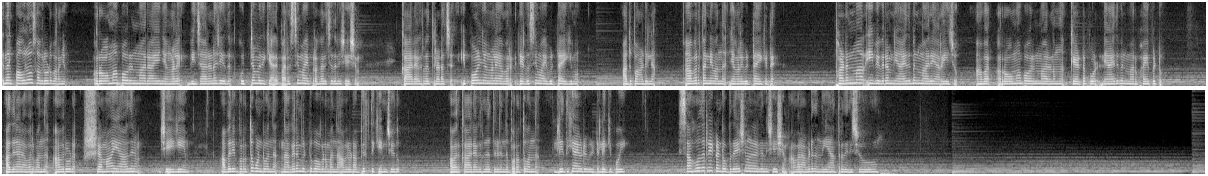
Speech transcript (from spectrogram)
എന്നാൽ പൗലോസ് അവരോട് പറഞ്ഞു റോമാ പൗരന്മാരായ ഞങ്ങളെ വിചാരണ ചെയ്ത് കുറ്റം വിധിക്കാതെ പരസ്യമായി പ്രഹരിച്ചതിന് ശേഷം കാരാഗ്രഹത്തിലടച്ച് ഇപ്പോൾ ഞങ്ങളെ അവർ രഹസ്യമായി വിട്ടയക്കുമോ? അത് പാടില്ല. അവർ തന്നെ വന്ന് ഞങ്ങളെ വിട്ടയക്കട്ടെ. ഭടന്മാർ ഈ വിവരം ന്യായാധിപന്മാരെ അറിയിച്ചു. അവർ റോമ പൗരന്മാരാണെന്ന് കേട്ടപ്പോൾ ന്യായാധിപന്മാർ ഭയപ്പെട്ടു. അതിനാൽ അവർ വന്ന് അവരോട് ക്ഷമായാതനം ചെയ്യുകയും അവരെ പുറത്തു കൊണ്ടുവന്ന് നഗരം വിട്ടുപോകണമെന്ന് അവരോട് അഭ്യർത്ഥിക്കുകയും ചെയ്തു. അവർ കാരാഗൃഹത്തിൽ നിന്ന് പുറത്തു വന്ന് ലിഥിയായുടെ വീട്ടിലേക്ക് പോയി. സഹോദരരെ കണ്ട് ഉപദേശങ്ങൾ നൽകിയതിനു ശേഷം അവർ അവിടെ നിന്ന് യാത്ര തിരിച്ചു.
